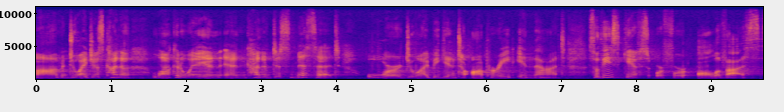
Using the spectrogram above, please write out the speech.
Um, do I just kind of lock it away and, and kind of dismiss it? Or do I begin to operate in that? So these gifts are for all of us.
